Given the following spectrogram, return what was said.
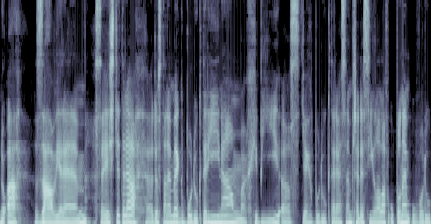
No a závěrem se ještě teda eh, dostaneme k bodu, který nám chybí eh, z těch bodů, které jsem předesílala v úplném úvodu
